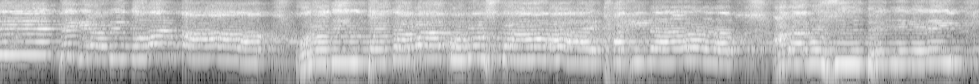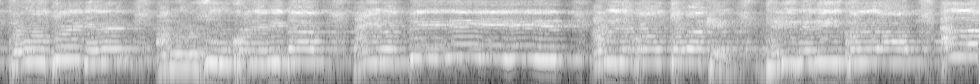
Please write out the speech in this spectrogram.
দিন থেকে আমি তোমার মা। কোনদিন তো না। আমার আমি যখন তোমাকে দেরি দেরি করলাম, আল্লাহ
